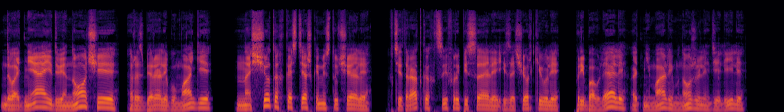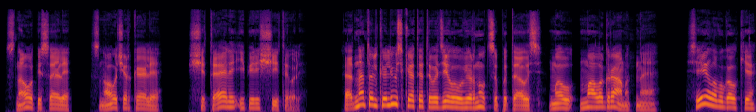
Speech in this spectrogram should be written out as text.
Два дня и две ночи разбирали бумаги, на счетах костяшками стучали, в тетрадках цифры писали и зачеркивали, прибавляли, отнимали, множили, делили, снова писали, снова черкали, считали и пересчитывали. Одна только Люська от этого дела увернуться пыталась, мол, малограмотная. Села в уголке,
